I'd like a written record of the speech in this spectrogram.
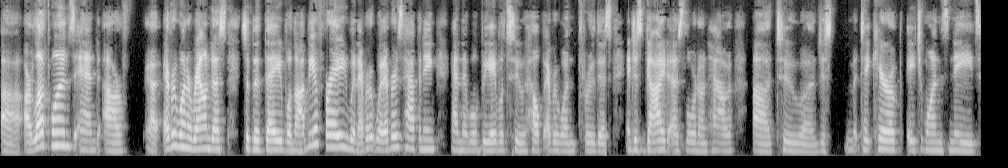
uh, our loved ones and our uh, everyone around us so that they will not be afraid whenever whatever is happening and that we'll be able to help everyone through this and just guide us lord on how uh, to uh, just take care of each one's needs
